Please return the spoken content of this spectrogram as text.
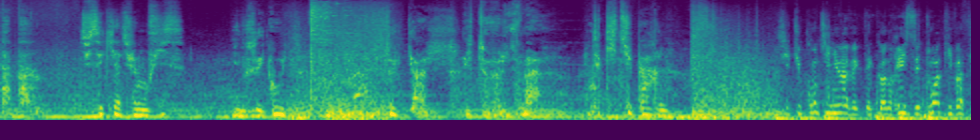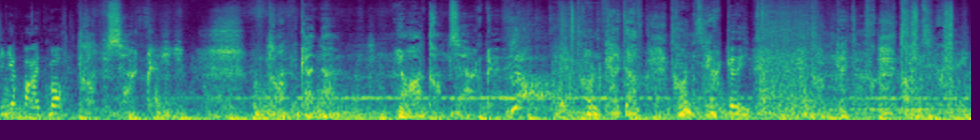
Papa, tu sais qui a tué mon fils? Ils nous écoutent. Ils se cachent. Ils te veulent du mal. De qui tu parles? Si tu continues avec tes conneries, c'est toi qui vas finir par être morte. 35 30 cadavres. Il y aura 35 30 cadavres, 30 cercueils. 30 cadavres, 30 cercueils.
